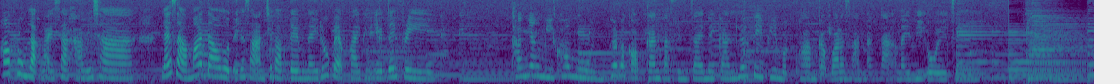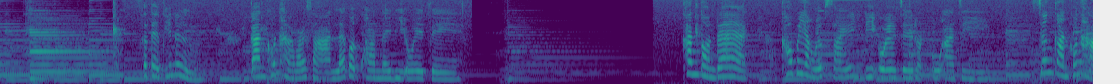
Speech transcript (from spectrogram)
ครอบคลุมหลากหลายสาขาวิชา และสามารถดาวน์โหลดเอกสารฉบับเต็มในรูปแบบไฟล์ PDF ได้ฟรี ทั้งยังมีข้อมูลเพื่อประกอบการตัดสินใจในการเลือกตีพิมพ์บทความกับวารสารต่างๆ ใน DOAJ สเต็ปที่ 1 การค้นหาวารสารและบทความใน DOAJ ขั้นตอนแรก เข้าไปยังเว็บไซต์ doaj.org ซึ่งการค้นหา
